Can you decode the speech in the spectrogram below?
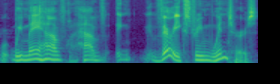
We may have have very extreme winters.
